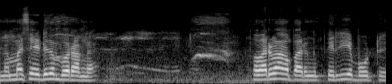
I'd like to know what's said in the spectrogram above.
நம்ம சைடு தான் போகிறாங்க இப்போ வருவாங்க பாருங்கள் பெரிய போட்டு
